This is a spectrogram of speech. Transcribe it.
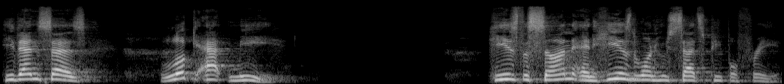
he then says, Look at me. He is the Son, and He is the one who sets people free.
